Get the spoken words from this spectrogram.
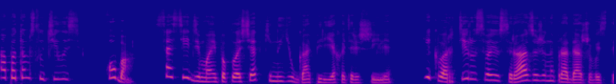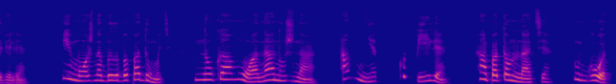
А потом случилось хоба. Соседи мои по площадке на юга переехать решили. И квартиру свою сразу же на продажу выставили. И можно было бы подумать, ну кому она нужна? А нет, купили. А потом Натя. Год.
